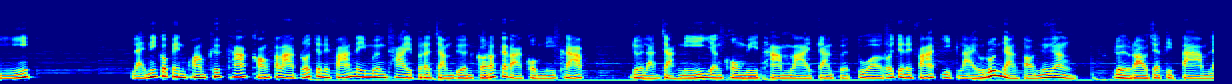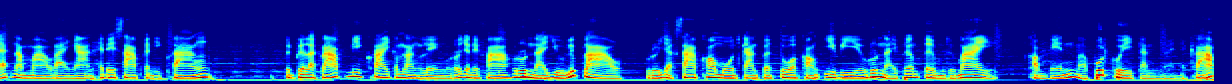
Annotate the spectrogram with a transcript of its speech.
นี้และนี่ก็เป็นความคึกคักของตลาดรถยนต์ไฟฟ้าในเมืองไทยประจำเดือนกรกฎาคมนี้ครับ โดยหลังจากนี้ยังคงมีไทม์ไลน์การเปิดตัวรถยนต์ไฟฟ้าอีกหลายรุ่นอย่างต่อเนื่อง โดยเราจะติดตามและนำมารายงานให้ได้ทราบกันอีกครั้ง เพื่อนๆล่ะครับ มีใครกำลังเล็งรถยนต์ไฟฟ้ารุ่นไหนอยู่หรือเปล่า หรืออยากทราบข้อมูลการเปิดตัวของ EV รุ่นไหนเพิ่มเติมหรือไม่ คอมเมนต์มาพูดคุยกันหน่อยนะครับ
